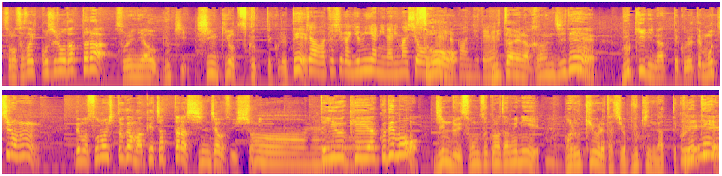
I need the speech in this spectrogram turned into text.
その佐々木小次郎だったらそれに合う武器新規を作ってくれてじゃあ私が弓矢になりましょうみたいな感じで。みたいな感じで武器になってくれてもちろんでもその人が負けちゃったら死んじゃうんですよ一緒に。っていう契約でも人類存続のためにうん。ワルキューレたちが武器になってくれて、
